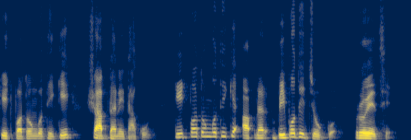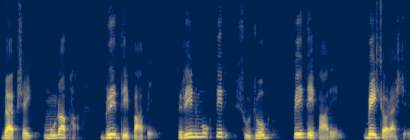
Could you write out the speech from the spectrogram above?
কীটপতঙ্গ থেকে সাবধানে থাকুন। কীটপতঙ্গ থেকে আপনার বিপদের যোগ্য রয়েছে। ব্যবসায়ী মুনাফা বৃদ্ধি পাবে। ঋণ মুক্তির সুযোগ পেতে পারেন বেসরাশি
